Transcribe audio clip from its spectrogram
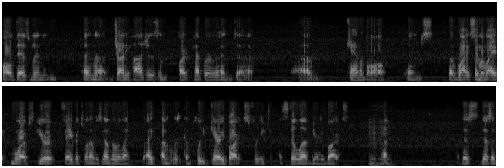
Paul Desmond and and uh, Johnny Hodges and Art Pepper and uh, um, Cannonball and my, some of my more obscure favorites when I was younger were like I, I was a complete Gary Bartz freak. I still love Gary Bartz. Mm-hmm. Uh, there's there's a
